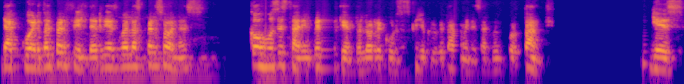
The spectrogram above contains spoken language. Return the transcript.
de acuerdo al perfil de riesgo de las personas, cómo se están invirtiendo los recursos, que yo creo que también es algo importante. Y es,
